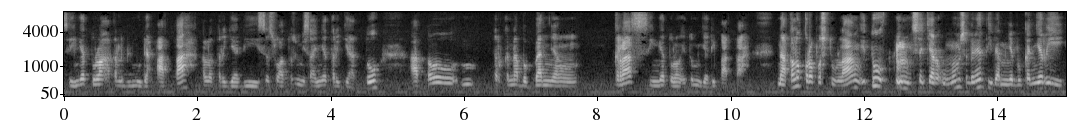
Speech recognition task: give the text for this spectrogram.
sehingga tulang akan lebih mudah patah kalau terjadi sesuatu misalnya terjatuh atau terkena beban yang keras sehingga tulang itu menjadi patah. Nah, kalau kropos tulang itu secara umum sebenarnya tidak menyebabkan nyeri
